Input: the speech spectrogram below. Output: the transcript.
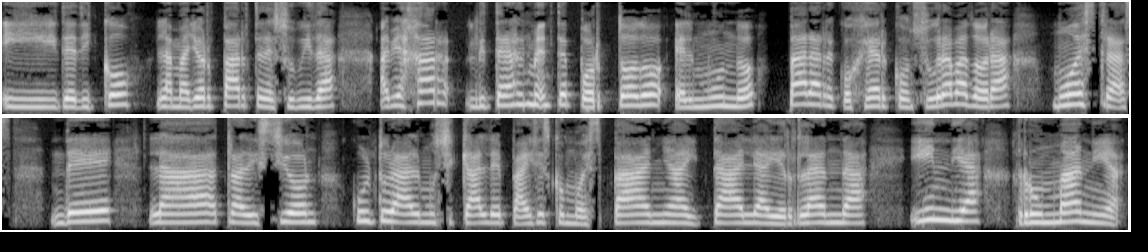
Y dedicó la mayor parte de su vida a viajar literalmente por todo el mundo para recoger con su grabadora muestras de la tradición cultural musical de países como España, Italia, Irlanda, India, Rumania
